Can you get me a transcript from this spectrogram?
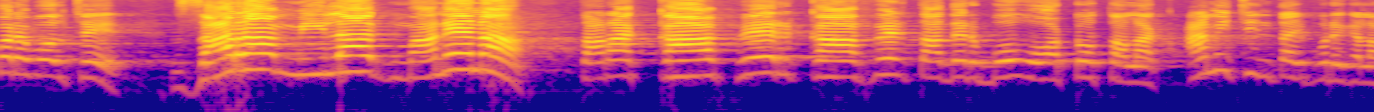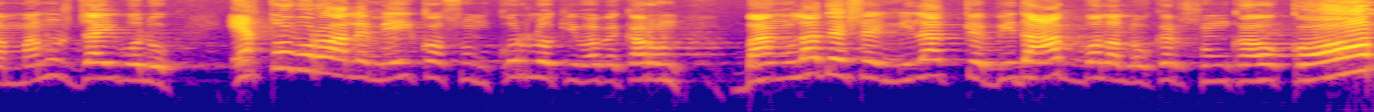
করে বলছে, যারা মিলাদ মানে না তারা কাফের কাফের, তাদের বউ অটো তালাক। আমি চিন্তায় পড়ে গেলাম, মানুষ যাই বলুক, এত বড় আলেম এই কসম করল কীভাবে? কারণ বাংলাদেশে মিলাদকে বিদাত বলা লোকের সংখ্যাও কম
